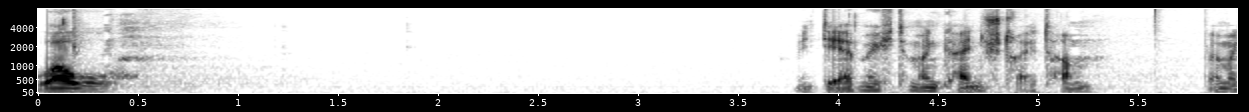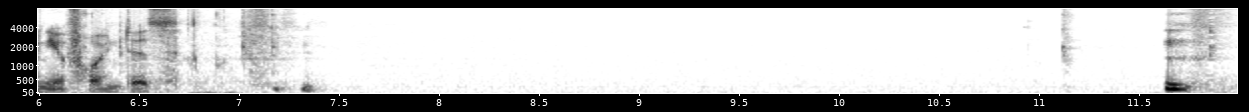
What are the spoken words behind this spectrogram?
Wow. Mit der möchte man keinen Streit haben, wenn man ihr Freund ist.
